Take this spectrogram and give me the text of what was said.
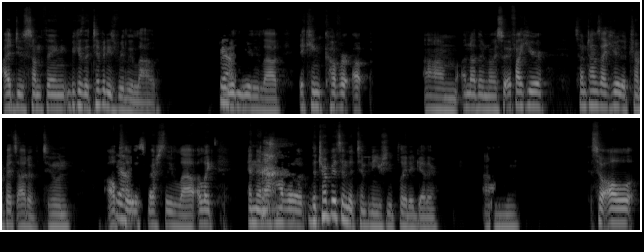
I do something because the timpani is really loud, Yeah. really really loud. It can cover up um, another noise. So if I hear sometimes I hear the trumpets out of tune, I'll Yeah. play especially loud. Like and then I have a the trumpets and the timpani usually play together. Um, so I'll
